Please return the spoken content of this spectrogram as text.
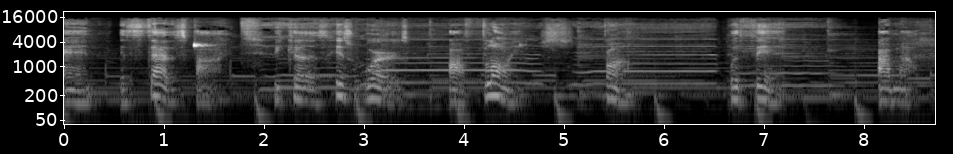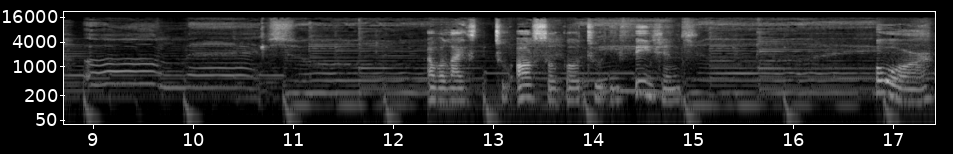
and is satisfied because his words are flowing from within our mouth. I would like to also go to Ephesians 4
